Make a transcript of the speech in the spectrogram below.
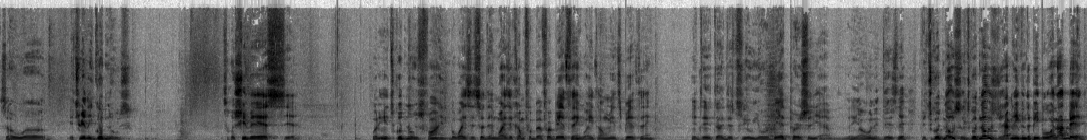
So uh, it's really good news. So Shiva asks, yeah, what do you mean? It's good news, fine, but why is it so? Then why does it come for for a bad thing? Why are you telling me it's a bad thing? It, it, uh, it's, you, you're a bad person, yeah, you know, and it is. It's good news, it's good news. It happened even to people who are not bad.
